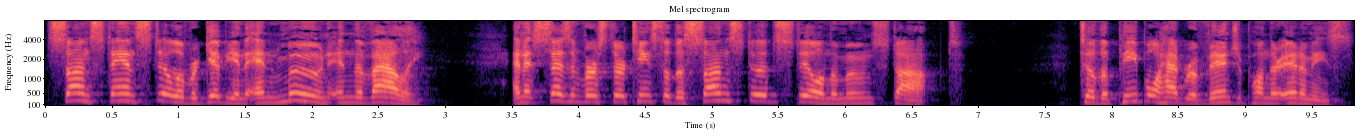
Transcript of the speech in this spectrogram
Sun, stand still over Gibeon, and moon in the valley. And it says in verse 13, So the sun stood still and the moon stopped, till the people had revenge upon their enemies.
